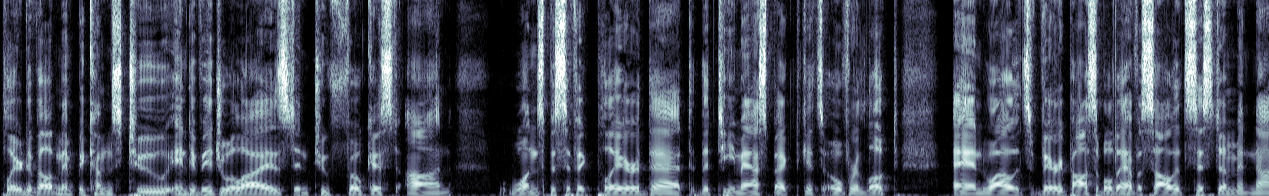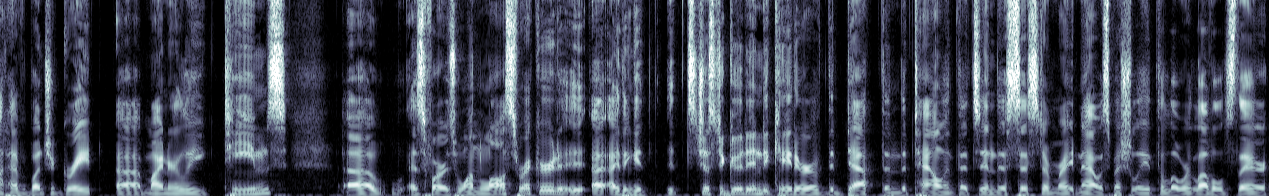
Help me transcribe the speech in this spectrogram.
player development becomes too individualized and too focused on one specific player that the team aspect gets overlooked. And while it's very possible to have a solid system and not have a bunch of great uh, minor league teams, uh, as far as one loss record, it, I, I, think it, it's just a good indicator of the depth and the talent that's in this system right now, especially at the lower levels there,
